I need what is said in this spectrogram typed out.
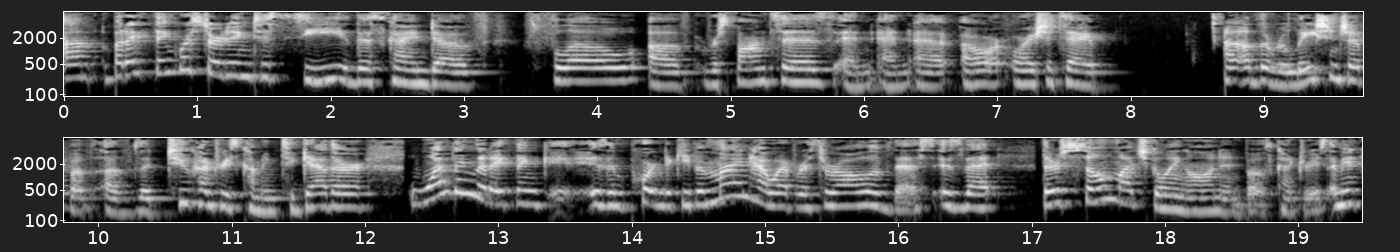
Um, but I think we're starting to see this kind of flow of responses and and uh, or or I should say uh, of the relationship of, of the two countries coming together. One thing that I think is important to keep in mind, however, through all of this is that there's so much going on in both countries. I mean,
